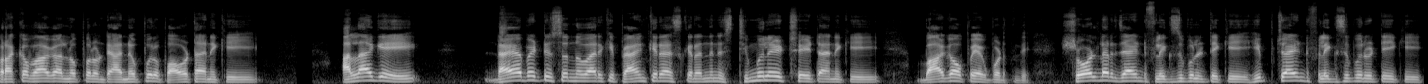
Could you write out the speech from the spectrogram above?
ప్రక్క భాగాల నొప్పులు ఉంటాయి. ఆ నొప్పులు పోవటానికి. అలాగే డయాబెటీస్ ఉన్న వారికి ప్యాంకిరాస్ గ్రంథిని స్టిమ్యులేట్ చేయటానికి బాగా ఉపయోగపడుతుంది. షోల్డర్ జాయింట్ ఫ్లెక్సిబిలిటీకి హిప్ జాయింట్ ఫ్లెక్సిబిలిటీకి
